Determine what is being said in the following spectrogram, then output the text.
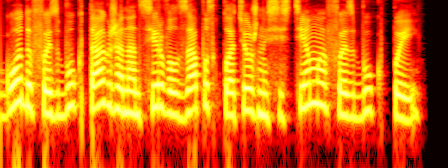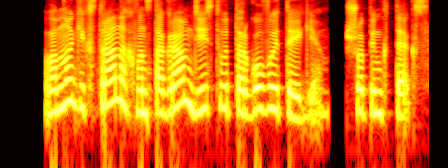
года Facebook также анонсировал запуск платежной системы Facebook Pay. Во многих странах в Instagram действуют торговые теги – Shopping Tags,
